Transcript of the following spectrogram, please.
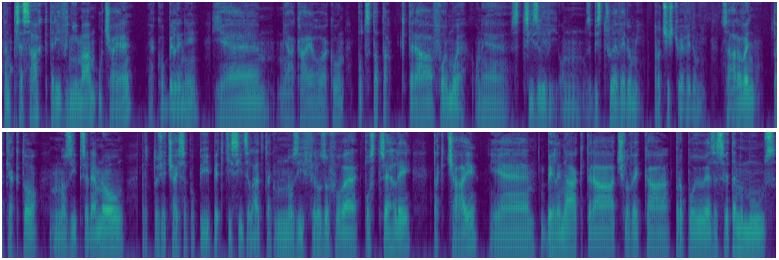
Ten přesah, který vnímám u čaje, jako byliny, je nějaká jeho jako podstata, která formuje. On je střízlivý, on zbystřuje vědomí, pročišťuje vědomí. Zároveň, tak jak to mnozí přede mnou, protože čaj se popíjí pět tisíc let, tak mnozí filozofové postřehli tak čaj je bylina, která člověka propojuje se světem můz.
